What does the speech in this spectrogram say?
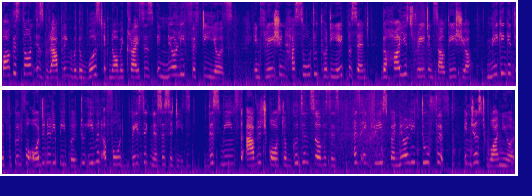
Pakistan is grappling with the worst economic crisis in nearly 50 years. Inflation has soared to 38%, the highest rate in South Asia, making it difficult for ordinary people to even afford basic necessities. This means the average cost of goods and services has increased by nearly two fifths in just one year.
